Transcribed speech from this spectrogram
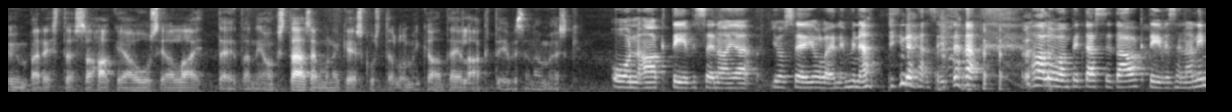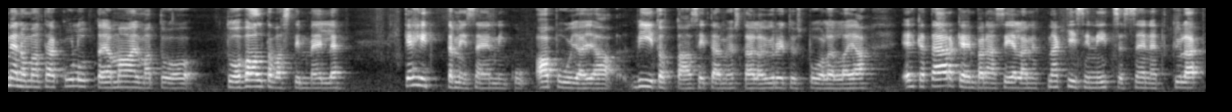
ympäristössä, hakea uusia laitteita, niin onko tämä semmoinen keskustelu, mikä on teillä aktiivisena myöskin? On aktiivisena ja jos ei ole, niin minä pidän sitä. Haluan pitää sitä aktiivisena. Nimenomaan tämä kuluttajamaailma tuo, tuo valtavasti meille kehittämiseen niin kuin apuja ja viitottaa sitä myös täällä yrityspuolella. Ja ehkä tärkeimpänä siellä nyt näkisin itse sen, että kyllä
